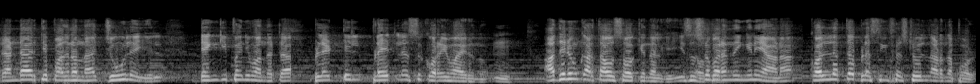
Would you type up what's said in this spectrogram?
രണ്ടായിരത്തി പതിനൊന്ന് ജൂലൈയിൽ ഡെങ്കിപ്പനി വന്നിട്ട് ബ്ലഡിൽ പ്ലേറ്റ്ലെസ് കുറയുമായിരുന്നു. അതിനും കർത്താവ് സൗഖ്യം നൽകി. ഈ സിസ്റ്റർ പറയുന്നത് ഇങ്ങനെയാണ്. കൊല്ലത്ത് ബ്ലെസ്സിംഗ് ഫെസ്റ്റിവൽ നടന്നപ്പോൾ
